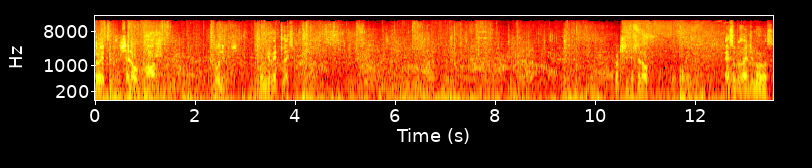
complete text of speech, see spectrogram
So, jetzt gibt's einen Scheller auf den Arsch. So nämlich. Von mir mit gleich. Gott, steht der schnell auf. Er ist Super Saiyan Modus.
